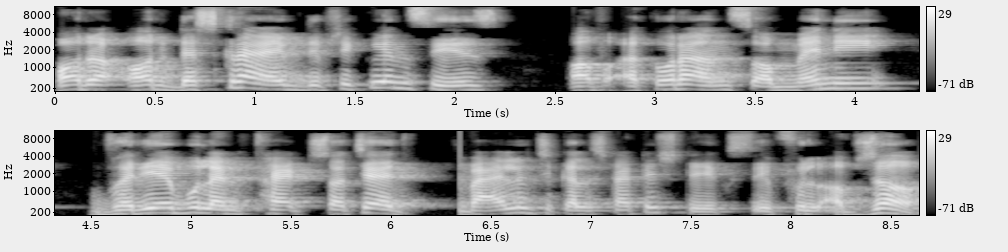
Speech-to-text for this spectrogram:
or, or describe the frequencies of occurrence of many variable and facts such as biological statistics if we observe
